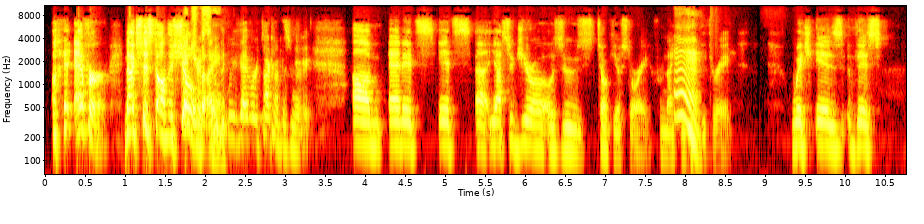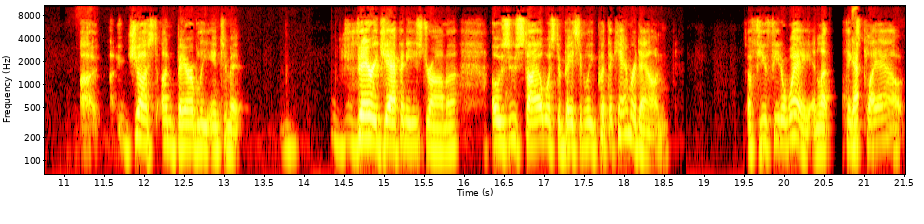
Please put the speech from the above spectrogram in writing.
ever, not just on the show, but I don't think we've ever talked about this movie. Um, and it's it's uh, Yasujiro Ozu's Tokyo Story from 1953, mm. which is this uh, just unbearably intimate, very Japanese drama. Ozu's style was to basically put the camera down a few feet away and let things yep. play out.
